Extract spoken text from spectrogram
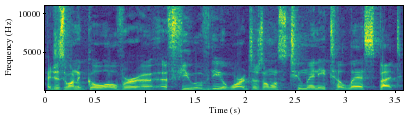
I just want to go over a, a few of the awards. There's almost too many to list, but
